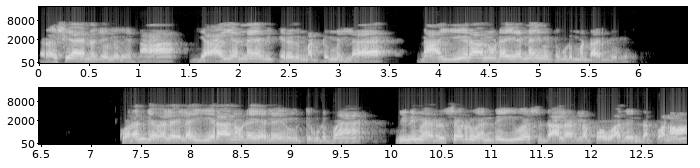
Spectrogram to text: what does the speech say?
ரஷ்யா என்ன சொல்லுதுன்னா யா எண்ணெயை விற்கிறது மட்டும் இல்லை நான் ஈரானுடைய எண்ணெயும் விட்டு கொடுமாட்டான்னு சொல்லுது. குறைஞ்ச விலையில் ஈரானுடைய எண்ணெயும் விட்டு கொடுப்பேன். இனிமேல் ரிசர்வ் வந்து யூஎஸ் டாலரில் போகாது இந்த பணம்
